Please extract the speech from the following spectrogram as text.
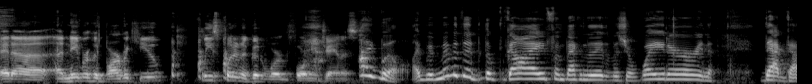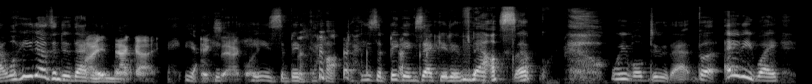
at a, a neighborhood barbecue, please put in a good word for me, Janice. I will. I remember the, the guy from back in the day that was your waiter and that guy. Well, he doesn't do that Right, anymore. that guy. Yeah, he- Exactly. he's a big hot, he's a big executive now, so we will do that. But anyway,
